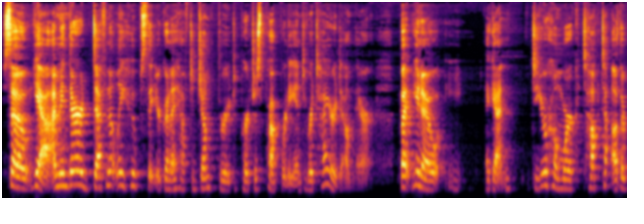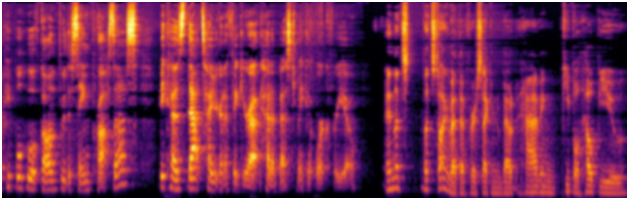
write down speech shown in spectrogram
So, yeah, I mean, there are definitely hoops that you're going to have to jump through to purchase property and to retire down there. But, you know, again, do your homework, talk to other people who have gone through the same process because that's how you're going to figure out how to best make it work for you. And let's let's talk about that for a second about having people help you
